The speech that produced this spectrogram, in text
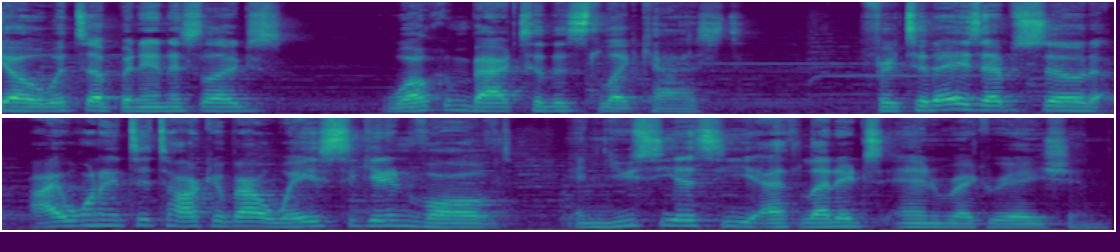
Yo, what's up, Banana Slugs? Welcome back to the Slugcast. For today's episode, I wanted to talk about ways to get involved in UCSC athletics and recreation.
